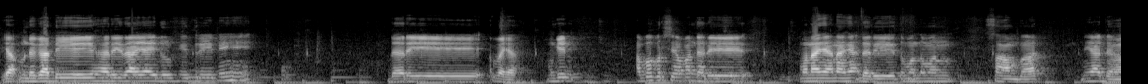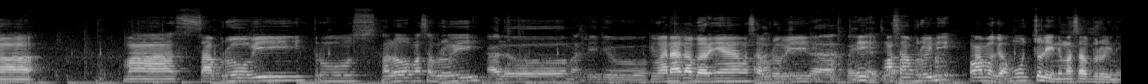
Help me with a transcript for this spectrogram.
Ya mendekati hari raya Idul Fitri ini dari apa ya? Mungkin apa persiapan dari menanya-nanya dari teman-teman sambat. Ini ada Mas Sabrowi, terus halo Mas Sabrowi. Halo Mas Rido. Gimana kabarnya Mas Sabrowi? Ini aja. Mas Sabro ini lama gak muncul ini Mas Sabro ini.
